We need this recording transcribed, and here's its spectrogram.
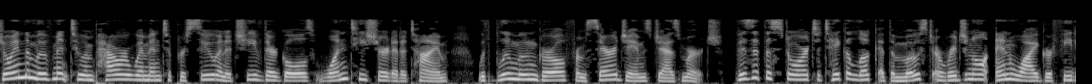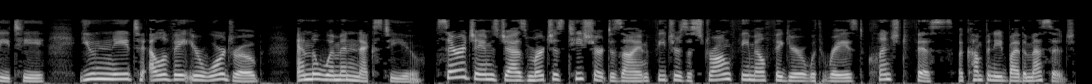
Join the movement to empower women to pursue and achieve their goals one t shirt at a time with Blue Moon Girl from Sarah James Jazz Merch. Visit the store to take a look at the most original NY graffiti tee you need to elevate your wardrobe and the women next to you. Sarah James Jazz Merch's t shirt design features a strong female figure with raised, clenched fists, accompanied by the message,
